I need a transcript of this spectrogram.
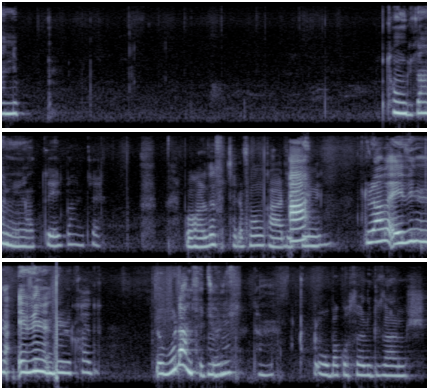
Yani ton güzel mi yok değil bence. Bu arada telefon kardeşimin. Dur abi evin evin dur. Dur, buradan mı seçiyoruz? Tamam. O bak o sarı güzelmiş.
